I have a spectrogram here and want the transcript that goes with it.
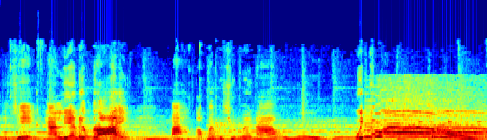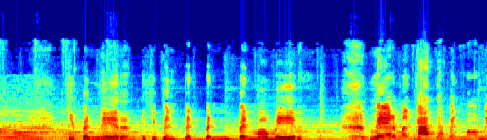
โอเค งานเลี้ยงเรียบร้อยอะต่อไปเป็นชุดว่ายน้ำอู้หูอุ้ยว้าวกิ๊บเป็นเมดอะไอ้กิ๊บเป็น เป็น เป็น เป็นเมอร์เมด เมดเหมือนกันแต่เป็นเมอร์เม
